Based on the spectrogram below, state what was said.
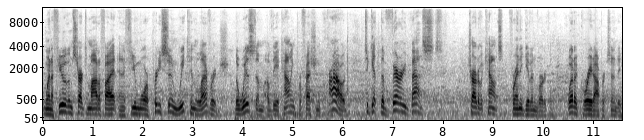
when a few of them start to modify it and a few more, pretty soon we can leverage the wisdom of the accounting profession crowd to get the very best chart of accounts for any given vertical. What a great opportunity.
